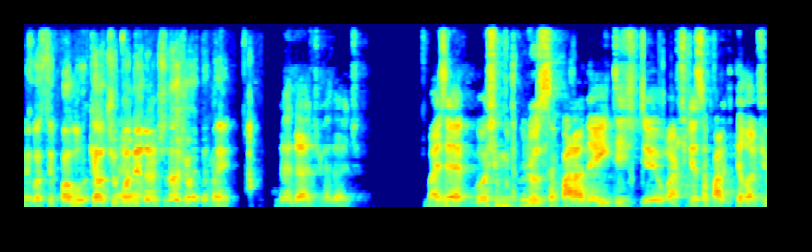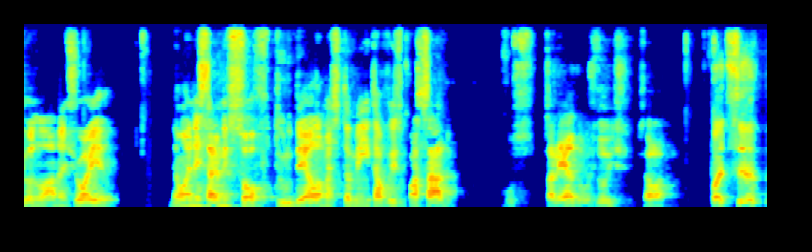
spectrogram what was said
negócio que você falou, que ela tinha o É. poder antes da joia também. sim. Verdade, verdade. Mas é, eu achei muito curioso essa parada. Aí eu acho que essa parada que ela viu lá na joia não é necessariamente só o futuro dela, mas também talvez o passado. Os, tá ligado? Os dois, sei lá. Pode ser.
